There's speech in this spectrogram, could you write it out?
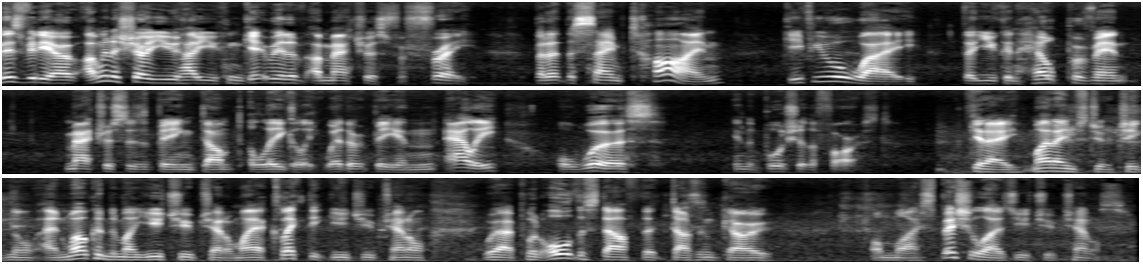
In this video, I'm going to show you how you can get rid of a mattress for free, but at the same time, give you a way that you can help prevent mattresses being dumped illegally, whether it be in an alley or worse, in the bush or the forest. G'day, my name's Stuart Chignell and welcome to my YouTube channel, my eclectic YouTube channel, where I put all the stuff that doesn't go on my specialised YouTube channels.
